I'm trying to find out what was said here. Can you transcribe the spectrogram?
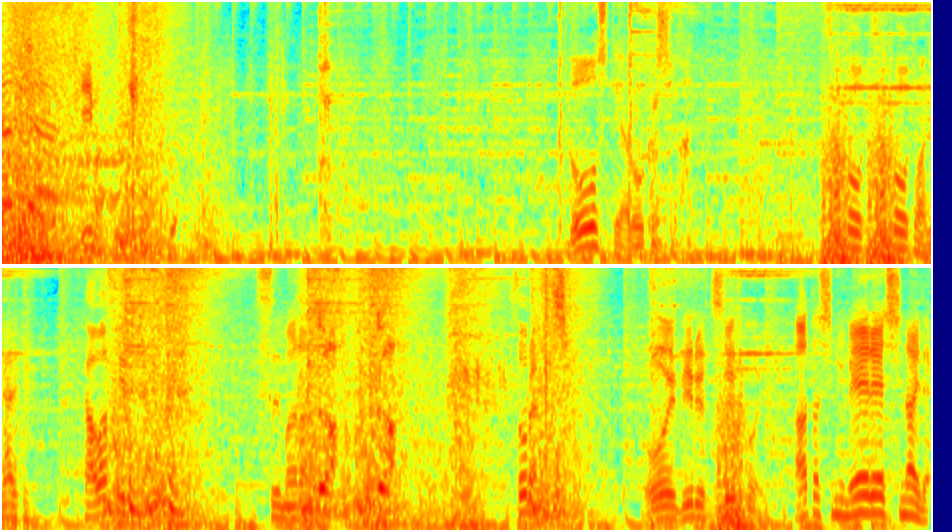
らじ今。ゃどうしてやろうかしら。サポートサポートは慣れてる。かわせるじゃんつまらないそらおいビルついてこい。私に命令しないで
